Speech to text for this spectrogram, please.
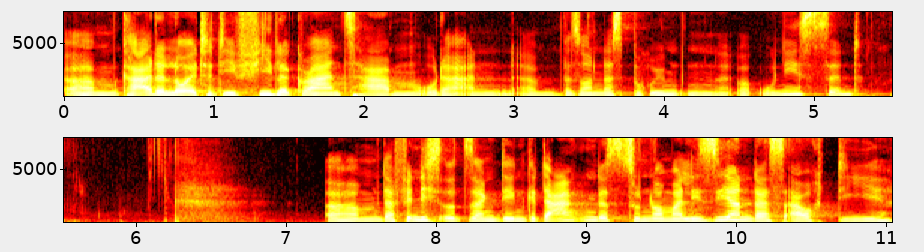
Ähm, Gerade Leute, die viele Grants haben oder an ähm, besonders berühmten äh, Unis sind. Ähm, da finde ich sozusagen den Gedanken, das zu normalisieren, dass auch die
